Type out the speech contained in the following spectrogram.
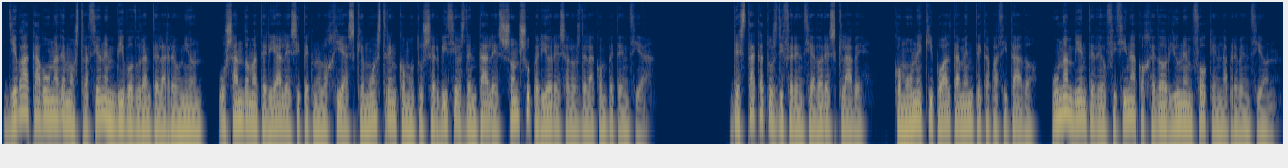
Lleva a cabo una demostración en vivo durante la reunión, usando materiales y tecnologías que muestren cómo tus servicios dentales son superiores a los de la competencia. Destaca tus diferenciadores clave, como un equipo altamente capacitado, un ambiente de oficina acogedor y un enfoque en la prevención.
